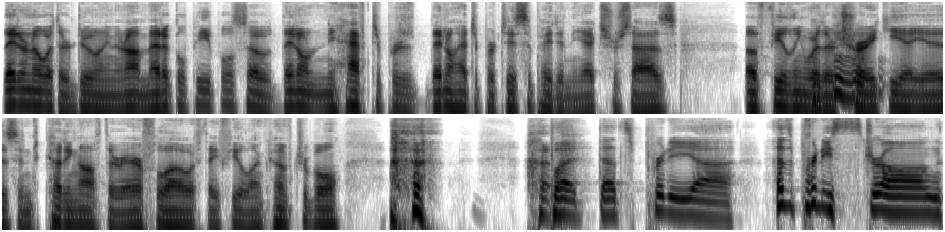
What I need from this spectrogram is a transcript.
They don't know what they're doing. They're not medical people, so they don't have to. They don't have to participate in the exercise of feeling where their trachea is and cutting off their airflow if they feel uncomfortable. but that's pretty. uh That's pretty strong.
